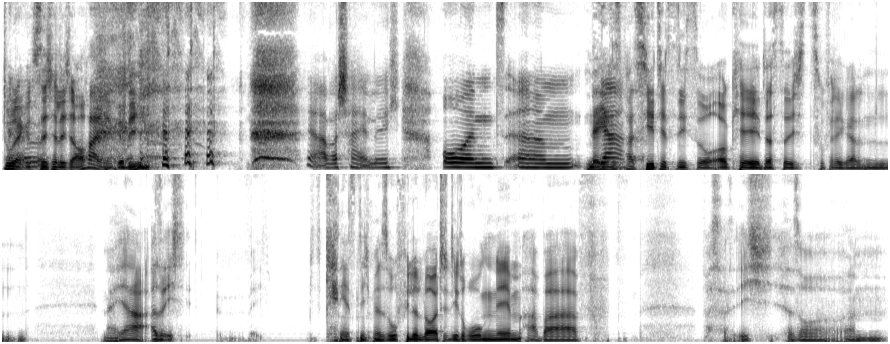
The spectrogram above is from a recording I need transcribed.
Du, da gibt es sicherlich auch einige, die ja, wahrscheinlich. Und ähm, nee, ja. das passiert jetzt nicht so, okay, dass ich zufälliger. Naja, also ich, ich kenne jetzt nicht mehr so viele Leute, die Drogen nehmen, aber was weiß ich, also ähm,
